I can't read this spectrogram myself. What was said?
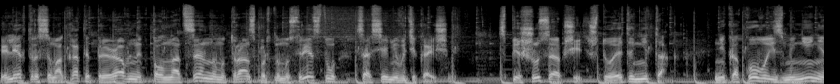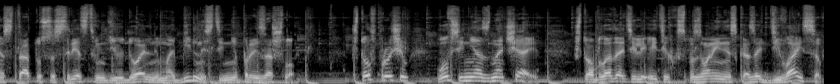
электросамокаты приравнены к полноценному транспортному средству со всеми вытекающими. Спешу сообщить, что это не так. Никакого изменения статуса средств индивидуальной мобильности не произошло. Что, впрочем, вовсе не означает, что обладатели этих, с позволения сказать, девайсов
